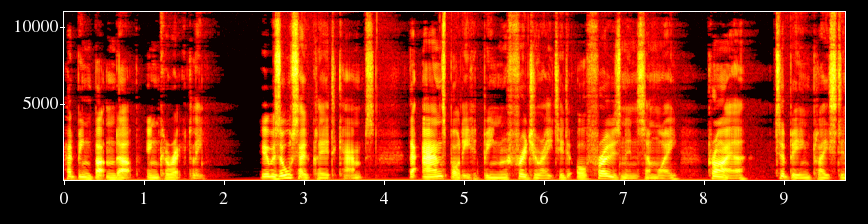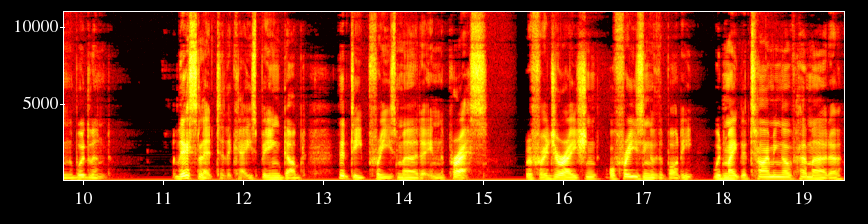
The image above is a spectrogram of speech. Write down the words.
had been buttoned up incorrectly. It was also clear to Camps that Anne's body had been refrigerated or frozen in some way prior to being placed in the woodland. This led to the case being dubbed the deep freeze murder in the press. Refrigeration or freezing of the body would make the timing of her murder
